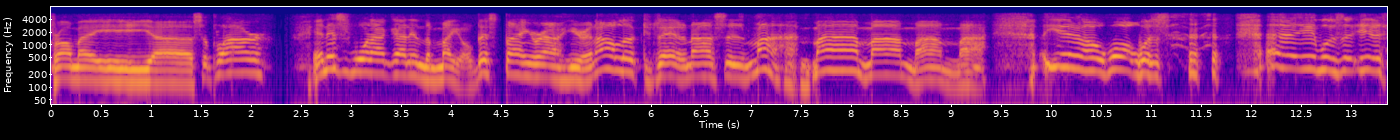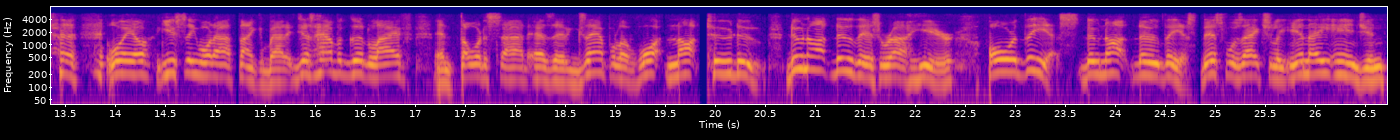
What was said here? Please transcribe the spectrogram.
from a uh, supplier and this is what I got in the mail, this thing right here. And I looked at that and I says, my, my, my, my, my. You know, what was, uh, it was, it, uh, well, you see what I think about it. Just have a good life and throw it aside as an example of what not to do. Do not do this right here or this. Do not do this. This was actually in a engine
